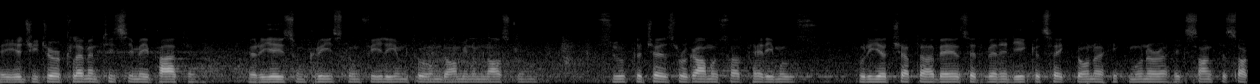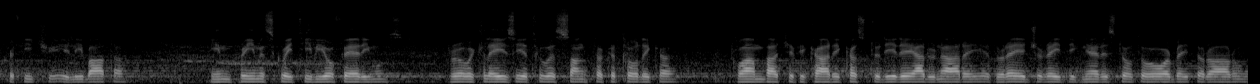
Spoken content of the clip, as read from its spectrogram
Egitur clementissime Pater, per Iesum Christum Filium Tuum Dominum Nostrum, supplices rogamus a perimus, uria cepta habeas et benedicus hec dona hic munera hic sancta sacrificii illibata, in primisque tibi offerimus, pro ecclesia tua sancta catholica, quam pacificare custodire adunare et regere digneris toto orbe terrarum,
